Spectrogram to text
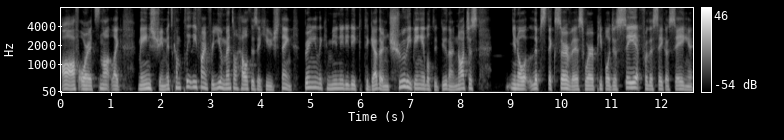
off or it's not like mainstream. It's completely fine for you. Mental health is a huge thing. Bringing the community together and truly being able to do that, not just you know lipstick service where people just say it for the sake of saying it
